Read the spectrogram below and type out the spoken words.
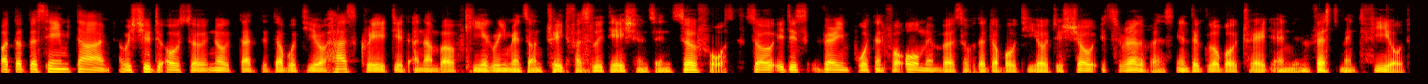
But at the same time, we should also note that the WTO has created a number of key agreements on trade facilitations and so forth. So it is very important for all members of the WTO to show its relevance in the global trade and investment field.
